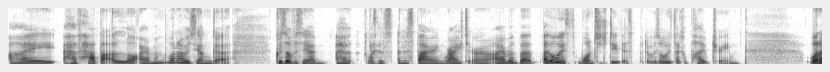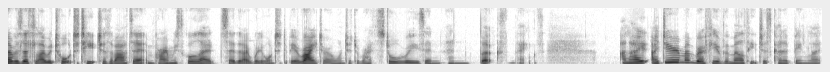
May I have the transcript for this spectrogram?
I have had that a lot. I remember when I was younger, because obviously I'm I, like a, an aspiring writer. I remember I've always wanted to do this, but it was always like a pipe dream. When I was little, I would talk to teachers about it in primary school. I'd say that I really wanted to be a writer. I wanted to write stories and, and books and things. And I, I do remember a few of the male teachers kind of being like,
